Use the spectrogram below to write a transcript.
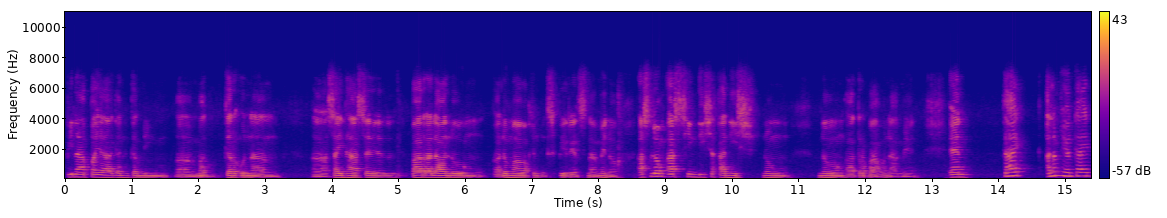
pinapayagan kaming ah, magkaroon ng uh, side hustle para lalong uh, lumawak yung experience namin no as long as hindi siya kanish nung nung uh, trabaho namin and kahit alam niyo yun kahit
